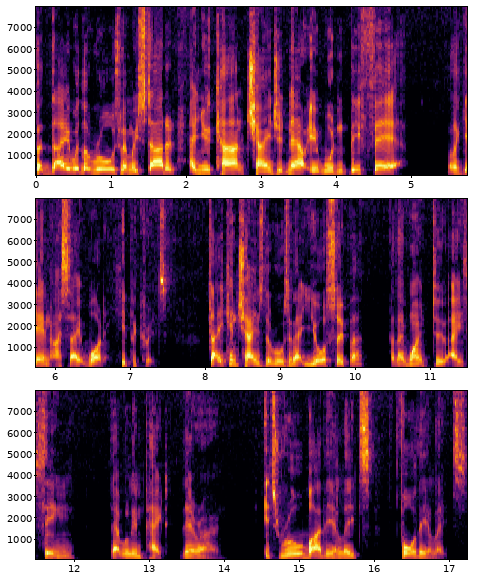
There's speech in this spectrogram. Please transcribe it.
but they were the rules when we started and you can't change it now. It wouldn't be fair. Well, again, I say, what hypocrites. They can change the rules about your super, but they won't do a thing that will impact their own. It's ruled by the elites for the elites.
